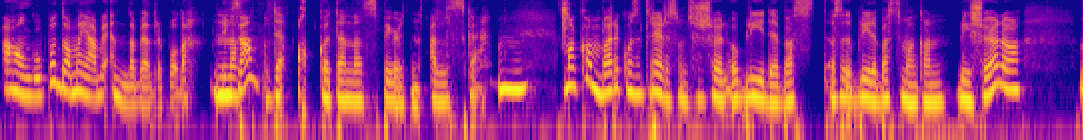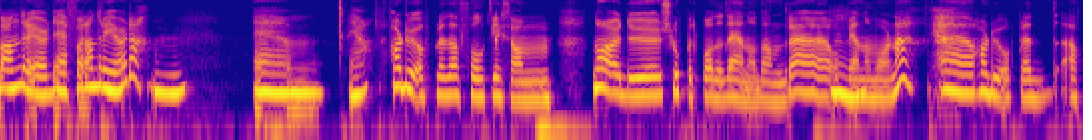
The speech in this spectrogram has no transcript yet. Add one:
han god på, da må jeg bli enda bedre på det. Ikke sant? Og det er akkurat denne spiriten elsker jeg. Man kan bare konsentrere seg om seg sjøl og bli det, best, altså bli det beste man kan bli sjøl, og hva andre gjør, det får andre gjøre, da. Ehm, ja. Har du opplevd at folk liksom Nå har jo du sluppet både det ene og det andre opp Mm. gjennom årene. Eh, har du opplevd at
